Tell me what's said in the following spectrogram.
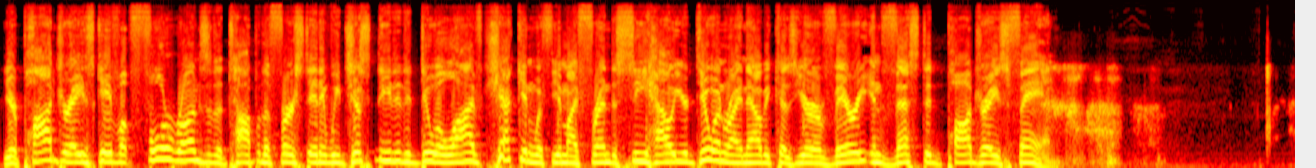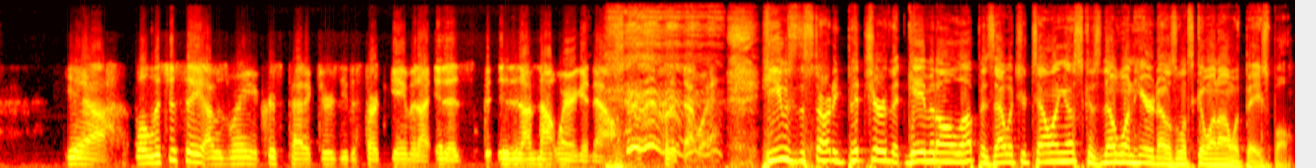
Your Padres gave up four runs at the top of the first inning. We just needed to do a live check in with you, my friend, to see how you're doing right now because you're a very invested Padres fan. Yeah. Well, let's just say I was wearing a Chris Paddack jersey to start the game, and I, it is. It is I'm not wearing it now. Put it that way. He was the starting pitcher that gave it all up. Is that what you're telling us? Because no one here knows what's going on with baseball.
